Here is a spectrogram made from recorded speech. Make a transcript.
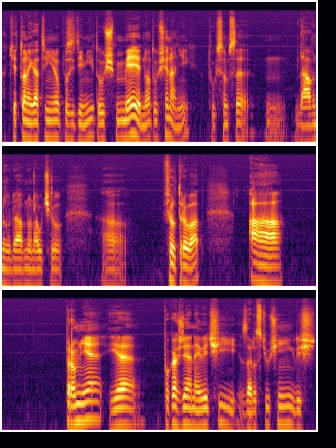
ať je to negativní nebo pozitivní, to už mi je jedno, to už je na nich, to už jsem se dávno, dávno naučil a, filtrovat. A pro mě je pokaždé největší zadosti učení, když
